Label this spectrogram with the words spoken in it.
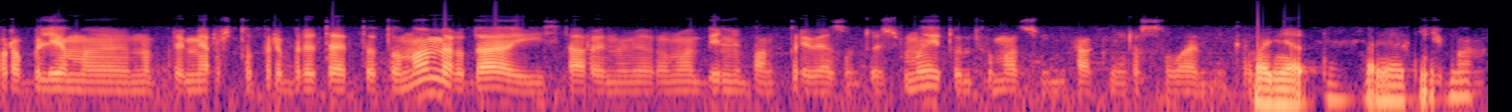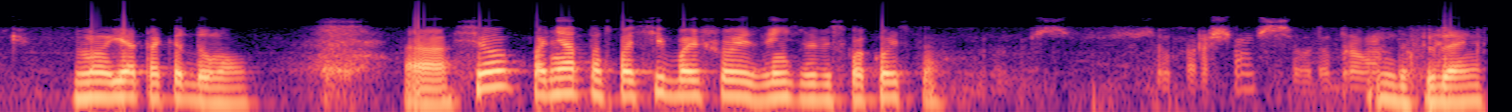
проблемы, например, что приобретает этот номер, да, и старый номер, мобильный банк привязан. То есть мы эту информацию никак не рассылаем никому. Понятно, понятно. банки. Ну, я так и думал. все, понятно, спасибо большое, извините за беспокойство. Все хорошо, всего доброго. До свидания.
